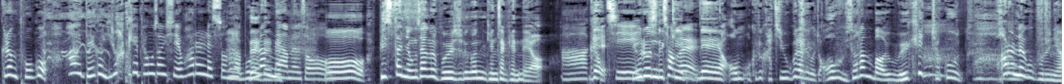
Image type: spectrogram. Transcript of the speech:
그럼 보고 아 내가 이렇게 평상시에 화를 냈었나 몰랐네 네네네. 하면서 어, 비슷한 영상을 보여주는 건 괜찮겠네요. 아 네, 같이 이런 시청을 느낌. 네, 어, 그리고 같이 욕을 하는 거죠. 어우, 이 사람 봐. 왜 이렇게 자꾸 화를 내고 그러냐.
